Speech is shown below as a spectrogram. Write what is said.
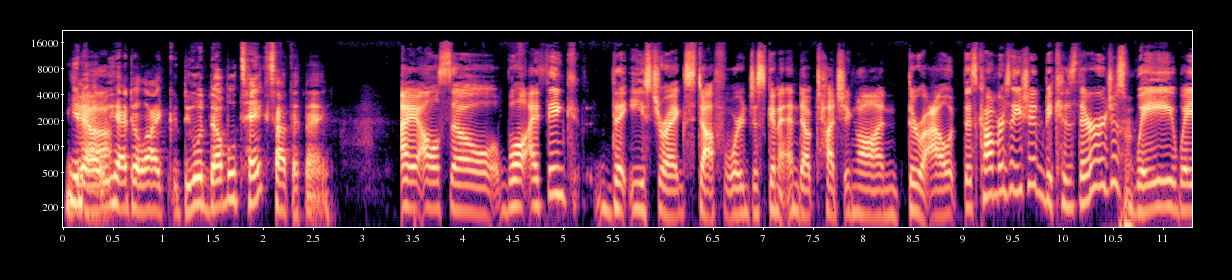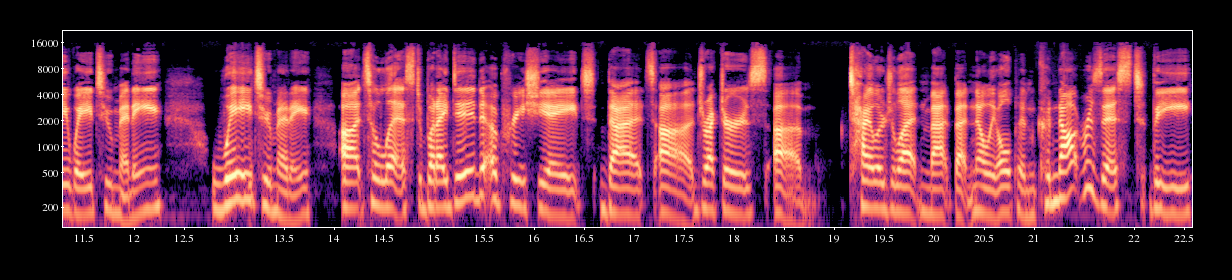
You Yeah. know, we had to like do a double take type of thing. I also, well, I think the Easter egg stuff we're just going to end up touching on throughout this conversation because there are just Mhm. way, way, way too many, way too many uh, to list. But I did appreciate that uh, directors um, Tyler Gillett and Matt Bettinelli Olpin could not resist the,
